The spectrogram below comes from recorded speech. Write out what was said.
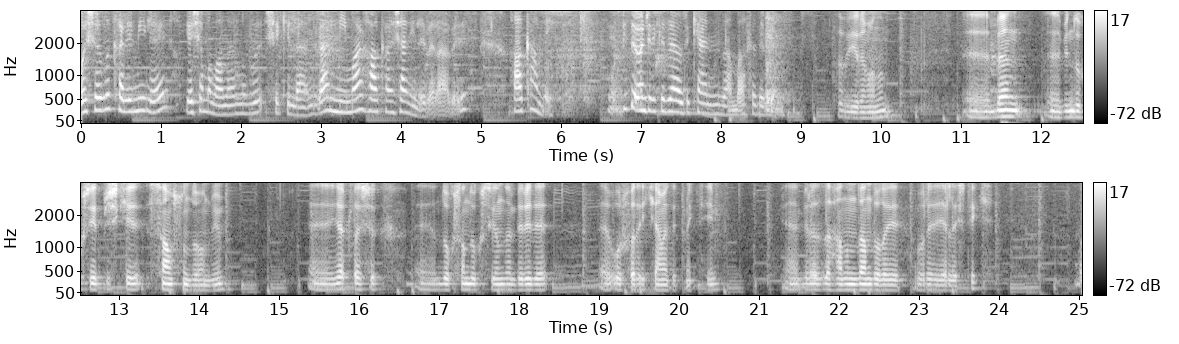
başarılı kalemiyle yaşam alanlarımızı şekillendiren Mimar Hakan Şen ile beraberiz. Hakan Bey, e, bize öncelikle birazcık kendinizden bahsedebilir misiniz? Tabii İrem Hanım. Ee, Ben e, 1972 Samsun doğumluyum. Ee, Yaklaşık e, 99 yılından beri de e, Urfa'da ikamet etmekteyim. Biraz da hanımdan dolayı buraya yerleştik. Ee,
